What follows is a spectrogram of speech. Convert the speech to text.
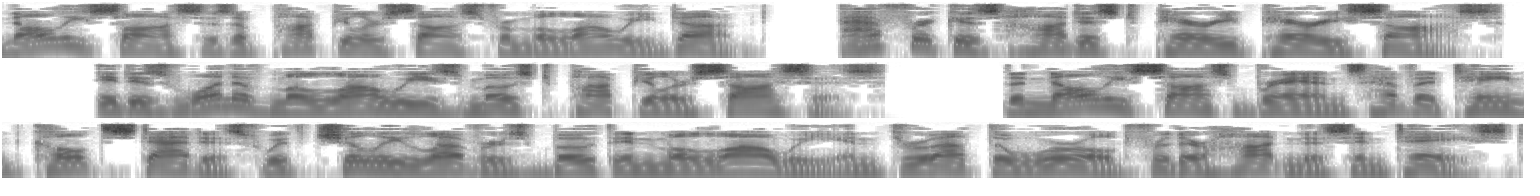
Nali sauce is a popular sauce from Malawi dubbed, "...Africa's hottest peri-peri sauce". It is one of Malawi's most popular sauces. The Nali sauce brands have attained cult status with chili lovers both in Malawi and throughout the world for their hotness and taste.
